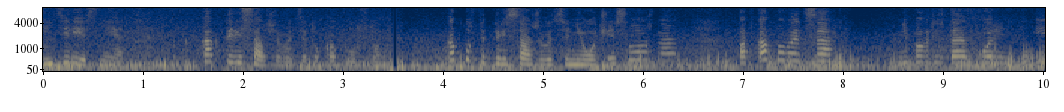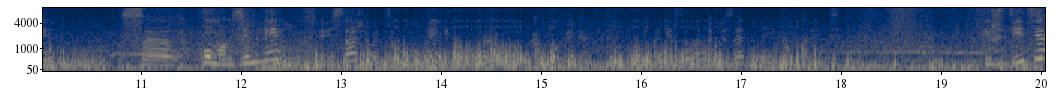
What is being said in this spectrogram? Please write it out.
интереснее. Как пересаживать эту капусту? Капуста пересаживается не очень сложно, подкапывается, не повреждая корень, и с комом земли пересаживается И ждите,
